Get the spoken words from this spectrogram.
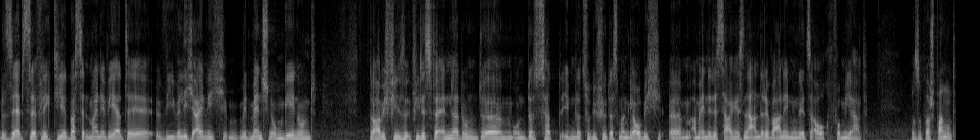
selbst reflektiert, was sind meine Werte, wie will ich eigentlich mit Menschen umgehen und da habe ich viel, vieles verändert und, ähm, und das hat eben dazu geführt, dass man, glaube ich, ähm, am Ende des Tages eine andere Wahrnehmung jetzt auch von mir hat. War super spannend.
